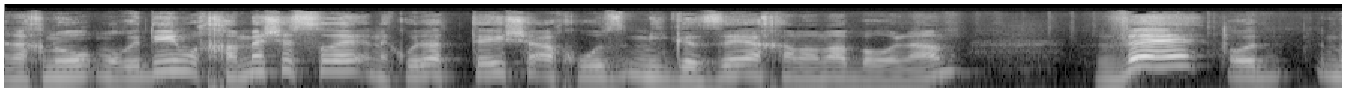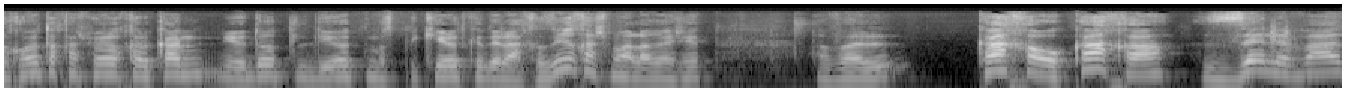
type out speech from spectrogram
אנחנו מורידים 15.9% מגזי החממה בעולם, ועוד מכונות החשמליות חלקן יודעות להיות מספיק יעילות כדי להחזיר חשמל לרשת, אבל ככה או ככה, זה לבד,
